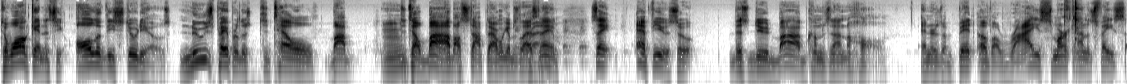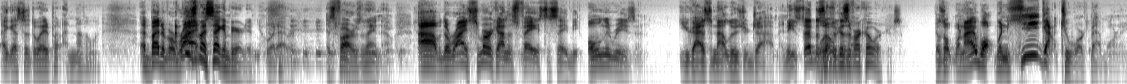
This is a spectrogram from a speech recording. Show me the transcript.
to walk in and see all of these studios, newspaper to tell Bob, to hmm? tell Bob, I'll stop there. I won't give his last name. Say F you. So this dude Bob comes down the hall, and there's a bit of a wry smirk on his face. I guess is the way to put it. another one. A bit of a This wry is my second beer, dude. whatever, as far as they know. Uh, the right smirk on his face to say the only reason you guys did not lose your job, and he said this was because of our coworkers. Because when I wa- when he got to work that morning,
